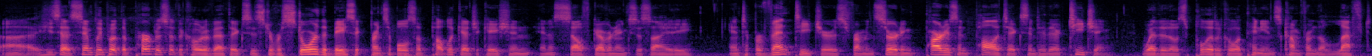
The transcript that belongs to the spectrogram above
Uh, he says, simply put, the purpose of the Code of Ethics is to restore the basic principles of public education in a self governing society and to prevent teachers from inserting partisan politics into their teaching, whether those political opinions come from the left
